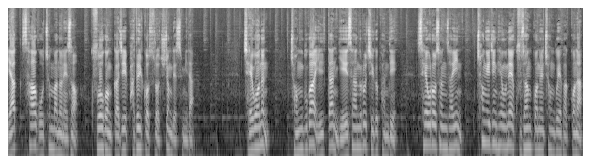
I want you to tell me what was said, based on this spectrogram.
약 4억 5천만 원에서 9억 원까지 받을 것으로 추정됐습니다. 재원은 정부가 일단 예산으로 지급한 뒤 세월호 선사인 청해진 해운의 구상권을 청구해 받거나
